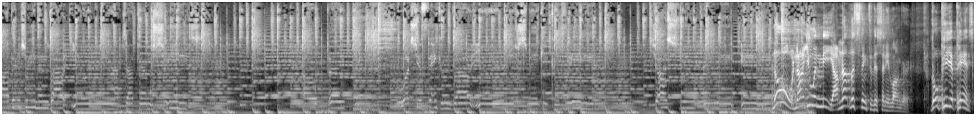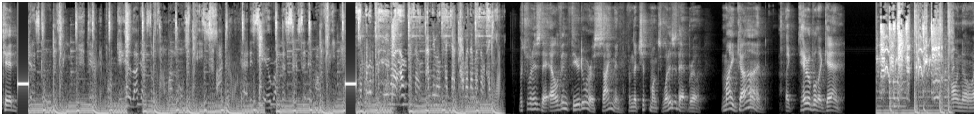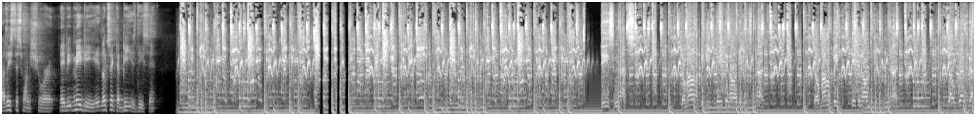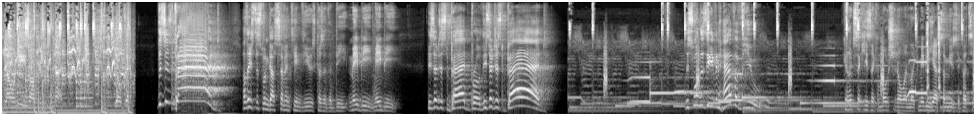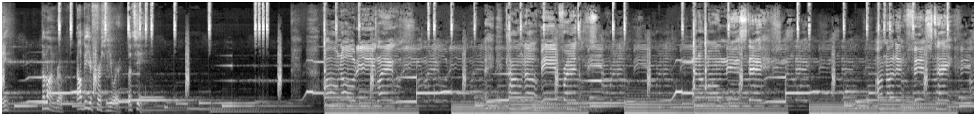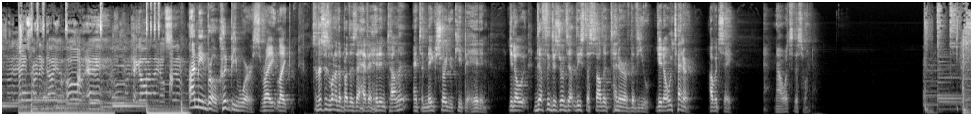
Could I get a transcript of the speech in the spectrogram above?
I've been dreaming about you and wrapped up in the sheets. Oh, baby, what you think about you and me just make it complete. Just you and me. No, not you and me. I'm not listening to this any longer. Go pee your pants, kid. Which one is that? Elvin, Theodore, or Simon from the Chipmunks? What is that, bro? My God. Like, terrible again. Oh no, at least this one's short. Maybe, maybe. It looks like the beat is decent. Nuts. Yo mama be thinking on these nuts. Yo mama be thinking on these nuts. Yo grandma got knees on these nuts. Yo grandma. This is bad! At least this one got 17 views because of the beat. Maybe, maybe. These are just bad, bro. These are just bad. This one doesn't even have a view. Okay, looks like he's like emotional and like maybe he has some music. Let's see. Come on, bro. I'll be your first viewer. Let's see. I mean, bro, could be worse, right? Like, so this is one of the brothers that have a hidden talent, and to make sure you keep it hidden, you know, definitely deserves at least a solid tenor of the view. You know, tenor, I would say. Now, what's this one?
